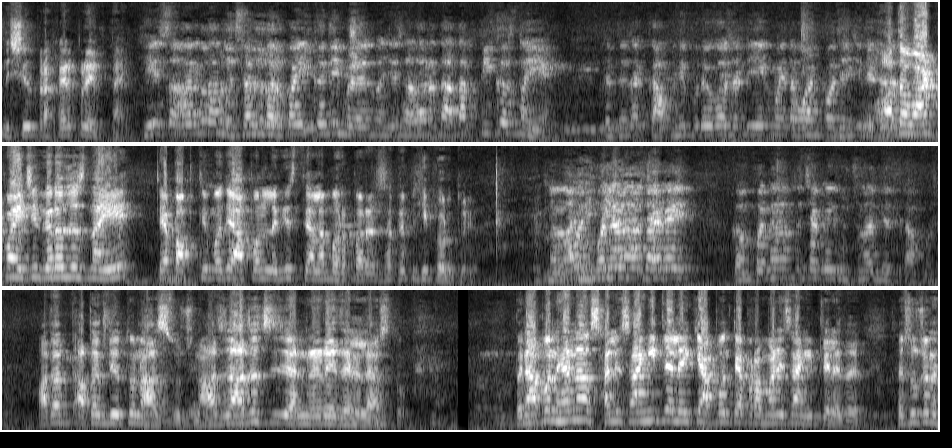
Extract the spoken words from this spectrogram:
निश्चित प्रकारे प्रयत्न आहे. हे साधारणतः नुकसान भरपाई कधी मिळेल? म्हणजे साधारणतः आता पीकच नाहीये. तर त्याच्या कापणी प्रयोगासाठी एक महिना वाट पाहायची आता वाट पाहायची गरजच नाही त्या बाबतीमध्ये आपण लगेच त्याला भरपाईसाठी हे करतोय. कंपन्यांना तशा काही सूचना देत का आपण? आता आता देतो ना आज सूचना. आज आजच निर्णय झालेला असतो. पण आपण ह्यांना खाली सांगितलेलं आहे की आपण त्याप्रमाणे सांगितलेलं आहे. त्या सूचना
